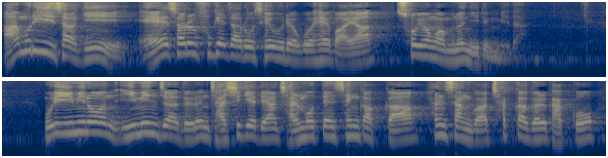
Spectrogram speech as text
아무리 이삭이 에서를 후계자로 세우려고 해봐야 소용없는 일입니다. 우리 이민 온 이민자들은 자식에 대한 잘못된 생각과 환상과 착각을 갖고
